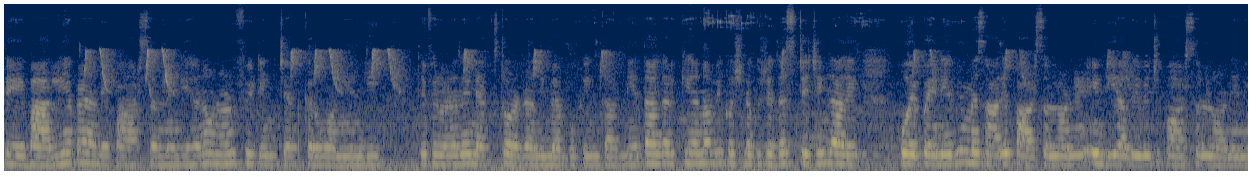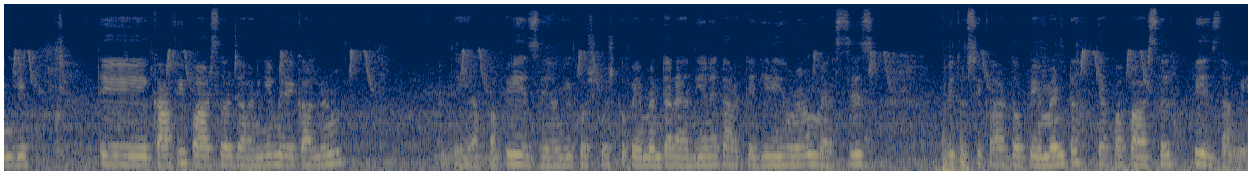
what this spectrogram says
ਤੇ ਬਾਹਰਲੀਆਂ ਭੈਣਾਂ ਦੇ ਪਾਰਸਲ ਨੇਗੇ ਹਨਾ, ਉਹਨਾਂ ਨੂੰ ਫਿਟਿੰਗ ਚੈੱਕ ਕਰਵਾਉਣੀ ਹੈਗੀ ਤੇ ਫਿਰ ਉਹਨਾਂ ਦੇ ਨੈਕਸਟ ਆਰਡਰਾਂ ਦੀ ਮੈਂ ਬੁਕਿੰਗ ਕਰਨੀ ਹੈ ਤਾਂ ਕਰਕੇ ਹਨਾ ਵੀ ਕੁਛ ਨਾ ਕੁਛ ਇਹਦਾ ਸਟਿਚਿੰਗ ਵਾਲੇ ਹੋਏ ਪਏ ਨੇ ਵੀ ਮੈਂ ਸਾਰੇ ਪਾਰਸਲ ਲਾਉਣੇ ਇੰਡੀਆ ਦੇ ਵਿੱਚ ਪਾਰਸਲ ਲਾਉਣੇ ਨੇਗੇ। ਤੇ ਕਾਫੀ ਪਾਰਸਲ ਜਾਣਗੇ ਮੇਰੇ ਕੱਲ ਨੂੰ, ਤੇ ਆਪਾਂ ਭੇਜ ਦਿਆਂਗੇ। ਕੁਝ ਕੁਝ ਕੁ ਪੇਮੈਂਟਾਂ ਰਹਿੰਦੀਆਂ ਨੇ ਕਰਕੇ ਦੀਦੀ ਉਹਨਾਂ ਨੂੰ ਮੈਸੇਜ ਵੀ ਤੁਸੀਂ ਕਰ ਦਿਓ ਪੇਮੈਂਟ ਤੇ ਆਪਾਂ ਪਾਰਸਲ ਭੇਜ ਦਾਂਗੇ।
